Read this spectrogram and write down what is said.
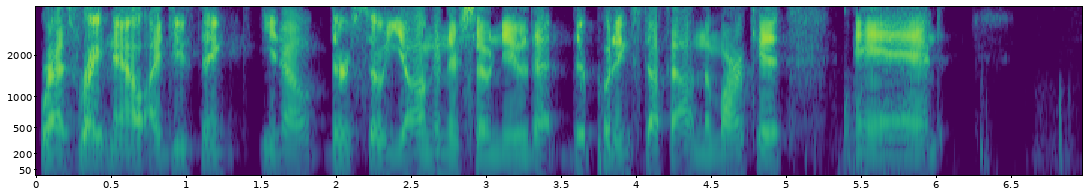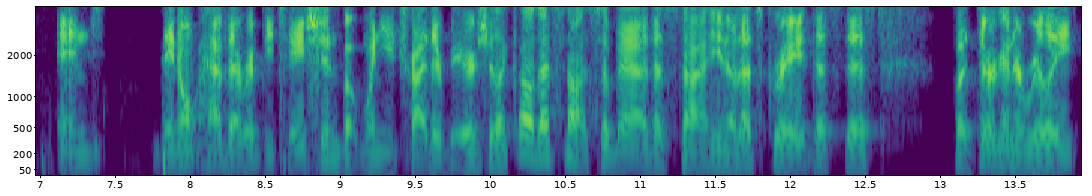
whereas right now, I do think you know they're so young and they're so new that they're putting stuff out in the market, and and they don't have that reputation, but when you try their beers, you're like, oh, that's not so bad. That's not, you know, that's great. That's this. But they're going to really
